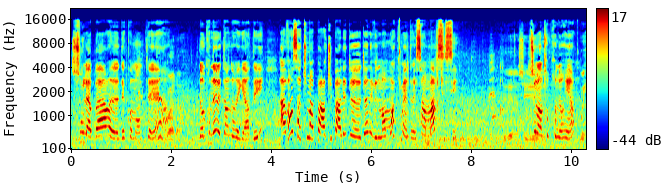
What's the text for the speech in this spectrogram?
sous la barre euh, des commentaires. Voilà. Donc prenez le temps de regarder. Avant ça, tu m'as parlé, tu parlais d'un événement, moi qui m'intéressait en mars ici, Euh, c'est- sur l'entrepreneuriat. Oui.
